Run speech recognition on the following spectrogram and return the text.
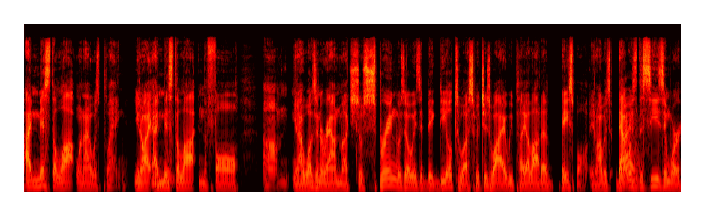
I missed a lot when I was playing. You know, I, mm-hmm. I missed a lot in the fall. Um, you know, I wasn't around much, so spring was always a big deal to us, which is why we play a lot of baseball. You know, I was that right. was the season where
